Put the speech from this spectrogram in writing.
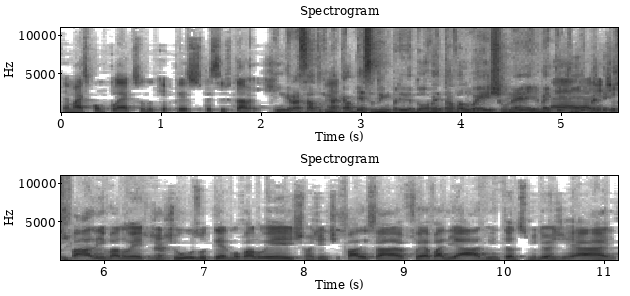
é mais complexo do que preço especificamente. Engraçado que é. na cabeça do empreendedor vai estar valuation, né? Ele vai ter é, que. Vai a gente que... fala em valuation, a gente usa o termo valuation, a gente fala isso, ah, foi avaliado em tantos milhões de reais.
